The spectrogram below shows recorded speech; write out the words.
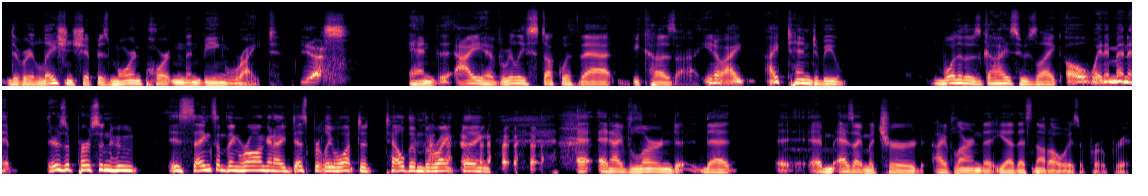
the relationship is more important than being right. Yes. And I have really stuck with that because uh, you know I I tend to be one of those guys who's like, oh wait a minute, there's a person who is saying something wrong and I desperately want to tell them the right thing. and I've learned that uh, um, as I matured, I've learned that, yeah, that's not always appropriate,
